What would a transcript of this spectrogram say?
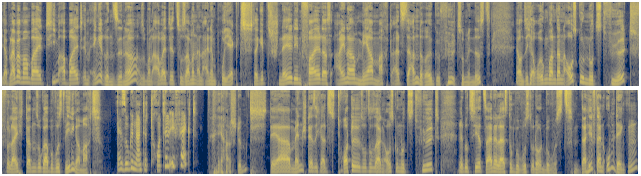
Ja, bleiben wir mal bei Teamarbeit im engeren Sinne. Also man arbeitet zusammen an einem Projekt. Da gibt es schnell den Fall, dass einer mehr macht als der andere, gefühlt zumindest. Ja, und sich auch irgendwann dann ausgenutzt fühlt, vielleicht dann sogar bewusst weniger macht. Der sogenannte Trotteleffekt? Ja, stimmt. Der Mensch, der sich als Trottel sozusagen ausgenutzt fühlt, reduziert seine Leistung bewusst oder unbewusst. Da hilft ein Umdenken.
